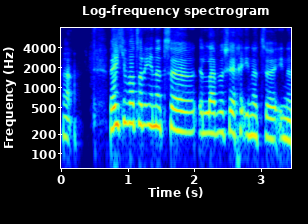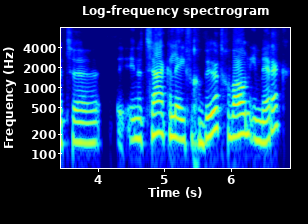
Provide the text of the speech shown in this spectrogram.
ja. Weet je wat er in het, uh, laten we zeggen, in het, uh, in, het, uh, in het zakenleven gebeurt, gewoon in werk?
